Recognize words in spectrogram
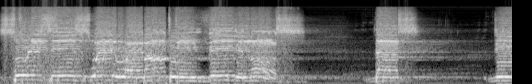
Story says when they were about to invade the north, that the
